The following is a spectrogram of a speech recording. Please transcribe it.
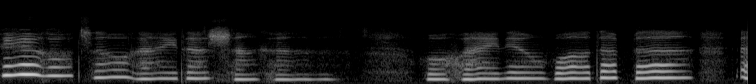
一路走来的伤我怀念我的笨爱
